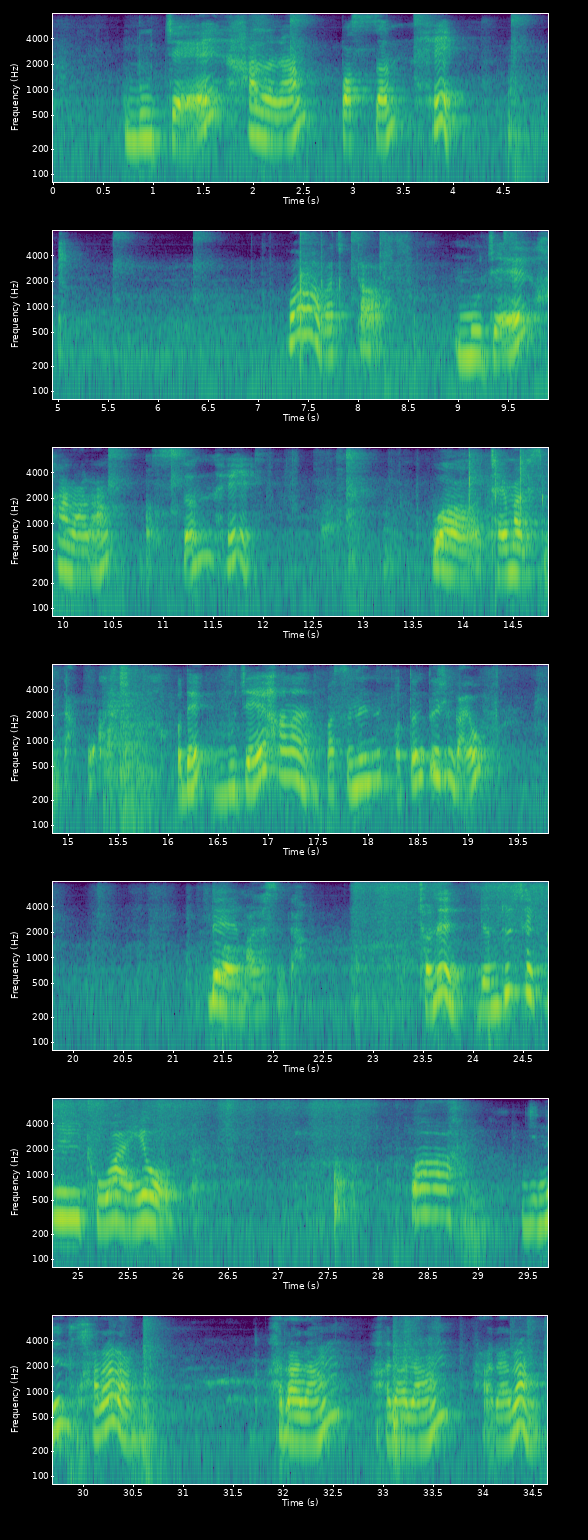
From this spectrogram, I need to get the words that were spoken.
무제 하나랑 버선 해. 와, 맞았다. 무제 하나랑 버선 해. 와, 잘 말했습니다. 똑같이. 어, 네, 무제 하나랑 버선은 어떤 뜻인가요? 네, 맞았습니다. 저는 연두색을 좋아해요. 와, 이제는 하라랑, 하라랑, 하라랑, 하라랑.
